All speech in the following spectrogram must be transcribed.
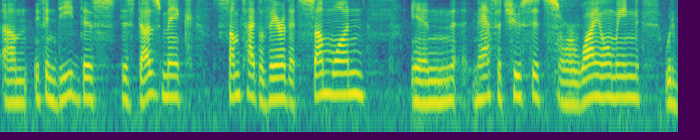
um, if indeed this this does make some type of air that someone in Massachusetts or Wyoming would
